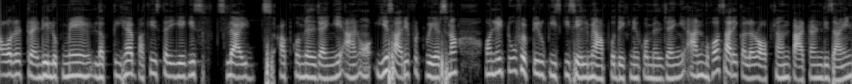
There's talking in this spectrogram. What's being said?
और ट्रेंडी लुक में लगती है। बाकी इस तरीके की स्लाइड्स आपको मिल जाएँगी एंड ये सारे फुटवेयर्स ना ओनली टू फिफ्टी रुपीज़ की सेल में आपको देखने को मिल जाएँगे। एंड बहुत सारे colour option pattern design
